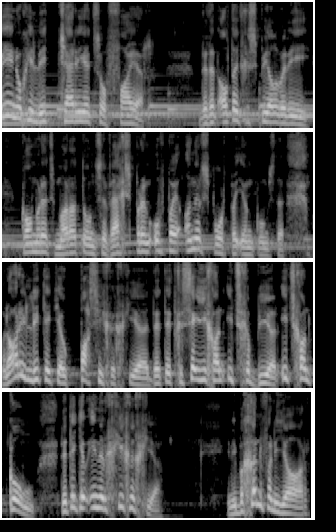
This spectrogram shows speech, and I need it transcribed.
jy nog die lied Chariots of Fire? Dit het altyd gespeel by die Comrades Marathon se wegspring of by ander sportbyeenkomste. Maar daardie lied het jou passie gegee. Dit het gesê hier gaan iets gebeur, iets gaan kom. Dit het jou energie gegee. In die begin van die jaar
